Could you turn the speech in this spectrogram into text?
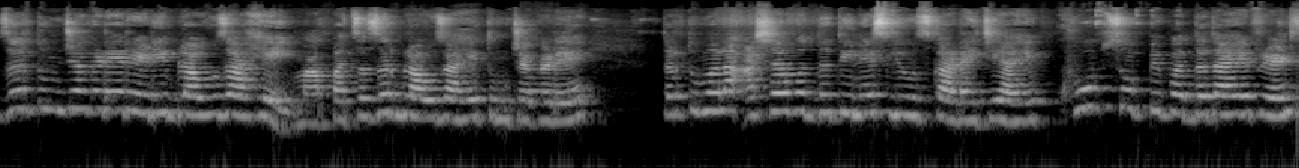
जर तुमच्याकडे रेडी ब्लाऊज आहे मापाचं जर ब्लाऊज आहे तुमच्याकडे तर तुम्हाला अशा पद्धतीने स्लीव्ज काढायची आहे. खूप सोपी पद्धत आहे फ्रेंड्स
